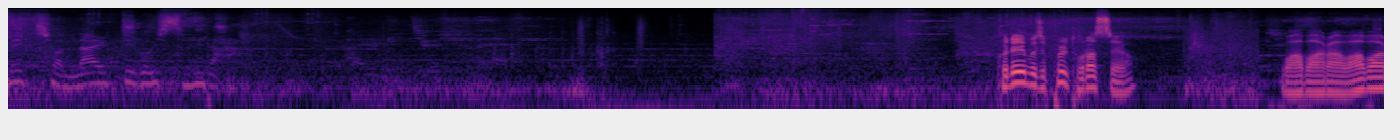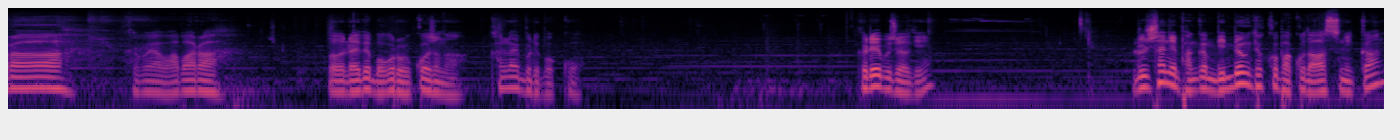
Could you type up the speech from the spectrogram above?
미쳐 날뛰고 있습니다. 그레이브즈 풀 돌았어요. 와봐라 와봐라. 그거야 와봐라 너 레드 먹으러 올 거잖아. 칼날부리 먹고. 그레이브즈 여기 루시안이 방금 민병 테크 받고 나왔으니까.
